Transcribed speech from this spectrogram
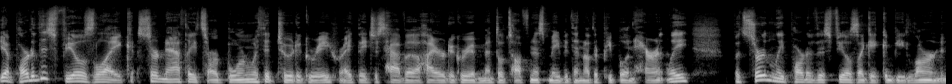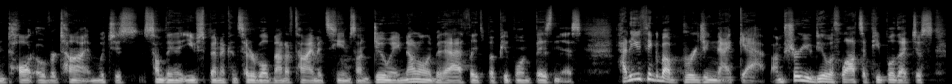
Yeah, part of this feels like certain athletes are born with it to a degree, right? They just have a higher degree of mental toughness maybe than other people inherently. But certainly part of this feels like it can be learned and taught over time, which is something that you've spent a considerable amount of time, it seems, on doing, not only with athletes, but people in business. How do you think about bridging that gap? I'm sure you deal with lots of people that just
